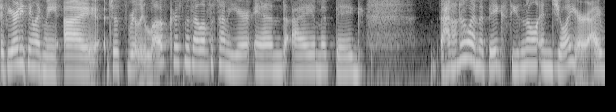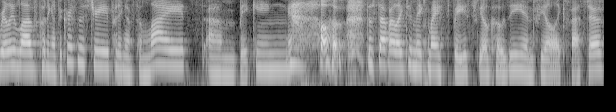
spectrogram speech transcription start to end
if you're anything like me, I just really love Christmas. I love this time of year and I am a big I don't know, I'm a big seasonal enjoyer. I really love putting up a Christmas tree, putting up some lights, um, baking, all of the stuff. I like to make my space feel cozy and feel like festive.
